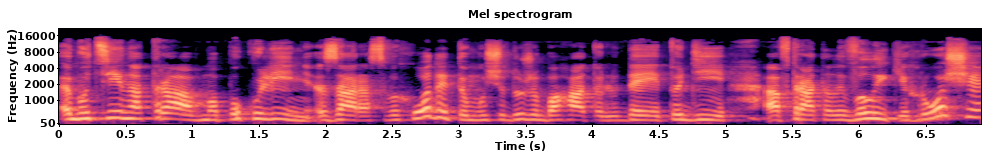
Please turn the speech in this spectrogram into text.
емоційна травма поколінь зараз виходить, тому що дуже багато людей тоді втратили великі гроші.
